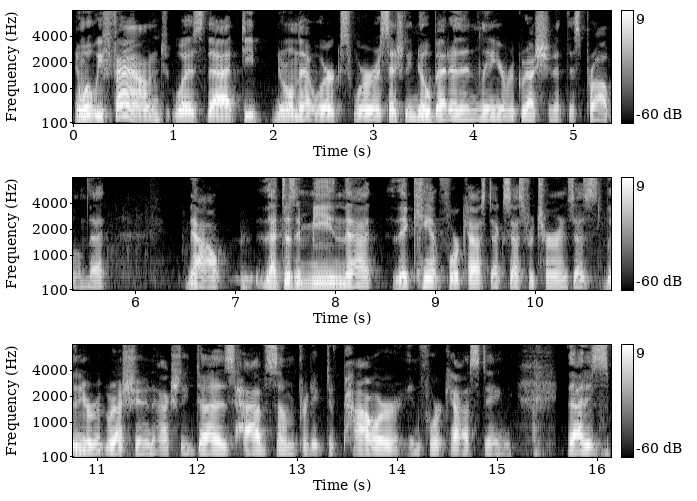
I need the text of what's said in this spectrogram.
And what we found was that deep neural networks were essentially no better than linear regression at this problem. That now that doesn't mean that they can't forecast excess returns, as linear regression actually does have some predictive power in forecasting. That is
